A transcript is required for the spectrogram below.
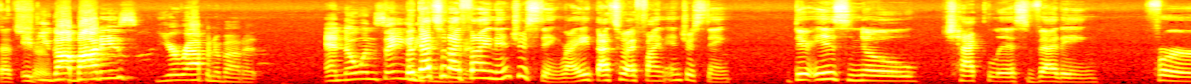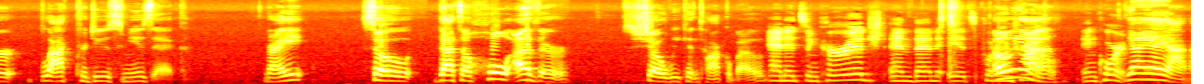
that's If true. you got bodies, you're rapping about it. And no one's saying but that's what I it. find interesting, right? That's what I find interesting. There is no checklist vetting for black produced music, right? So that's a whole other show we can talk about. and it's encouraged and then it's put Oh, on yeah. trial in court Yeah, yeah, yeah.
